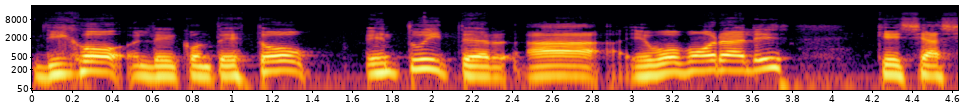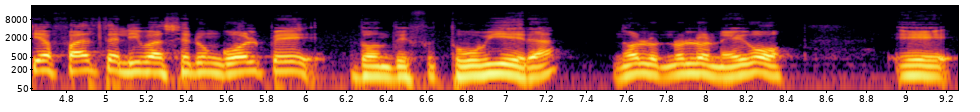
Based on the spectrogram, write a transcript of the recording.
dijo, le contestó en Twitter a Evo Morales que si hacía falta le iba a hacer un golpe donde estuviera, no lo, no lo negó, eh,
